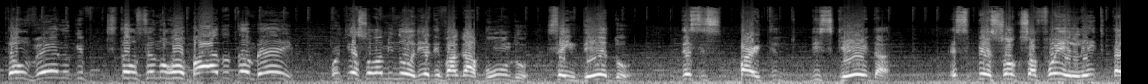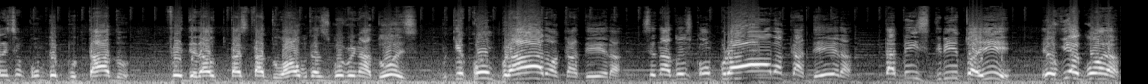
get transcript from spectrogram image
Estão vendo que estão sendo roubados também, porque é só uma minoria de vagabundo sem dedo desses partidos de esquerda esse pessoal que só foi eleito, que está como deputado federal, deputado estadual, deputados governadores, porque compraram a cadeira. Senadores compraram a cadeira. Tá bem escrito aí. Eu vi agora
